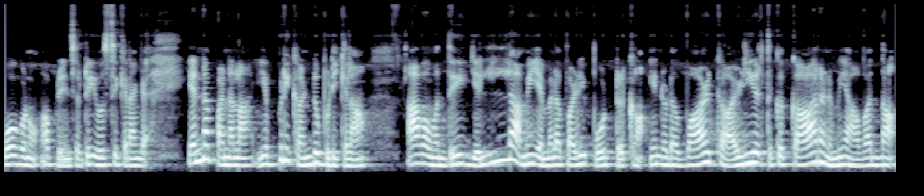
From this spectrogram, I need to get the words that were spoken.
போகணும் அப்படின்னு சொல்லிட்டு யோசிக்கிறாங்க. என்ன பண்ணலாம்? எப்படி கண்டுபிடிக்கலாம்? அவன் வந்து எல்லாமே என் மேலே பழி போட்டிருக்கான். என்னோடய வாழ்க்கை அழியறதுக்கு காரணமே அவன் தான்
